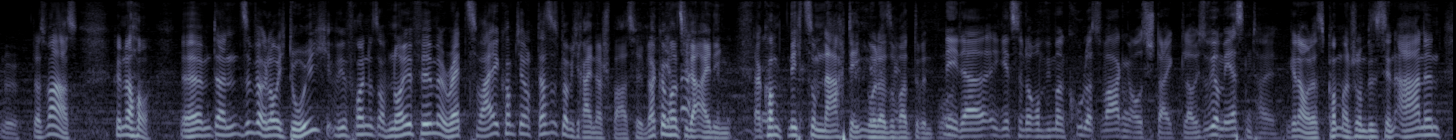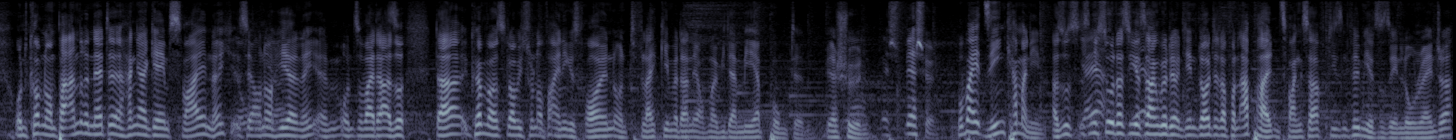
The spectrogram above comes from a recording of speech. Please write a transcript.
Nö. Das war's. Genau. Ähm, dann sind wir, glaube ich, durch. Wir freuen uns auf neue Filme. Red 2 kommt ja noch. Das ist, glaube ich, reiner Spaßfilm. Da können wir uns wieder einigen. Da kommt nichts zum Nachdenken oder sowas drin vor. Nee, da geht es nur darum, wie man cool aus Wagen aussteigt, glaube ich. So wie am ersten Teil. Genau, das kommt man schon ein bisschen ahnen. Und kommt noch ein paar andere nette. Hunger Games 2, ne? ist oh, ja auch noch ja. hier ne? und so weiter. Also da können wir uns, glaube ich, schon auf einiges freuen. Und vielleicht gehen wir dann ja auch mal wieder mehr Punkte. Wäre schön. Ja, Wäre schön. Wobei, sehen kann man ihn. Also es ist ja, nicht so, dass ich jetzt sagen würde, den Leute davon abhalten, zwangshaft diesen Film hier zu sehen, Lone Ranger.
